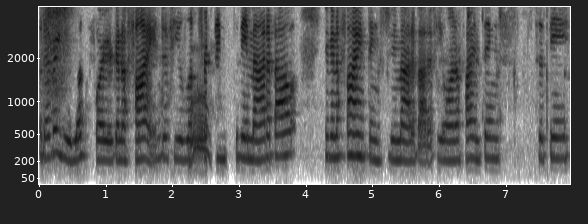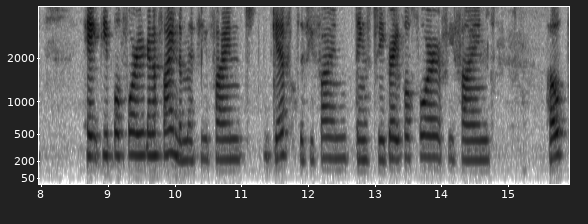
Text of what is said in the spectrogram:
Amen. Whatever you look for, you're going to find. If you look for things to be mad about, you're going to find things to be mad about. If you want to find things to be hate people for, you're going to find them. If you find gifts, if you find things to be grateful for, if you find hope,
